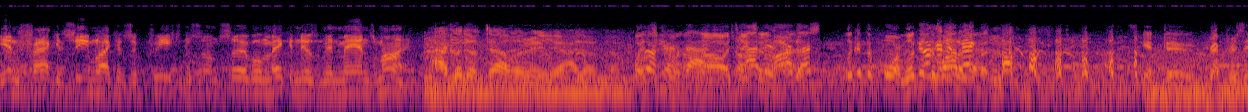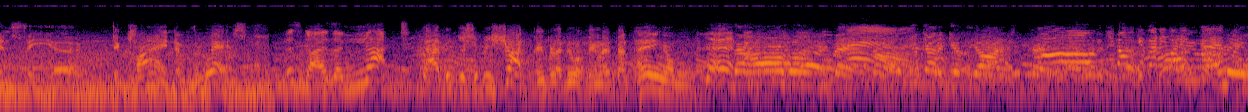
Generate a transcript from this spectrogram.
In fact, it seemed like it's a creation of some servo mechanism in man's mind. I couldn't tell, really. I don't know. Look at that. No, it takes an artist. Look at the form. Look, at the bottom of it. It uh, represents the uh, decline of the West. This guy's a nut. I think you should be shot, people that do a thing like that. Hang them. They're horrible men. No, you gotta give the artist credit. Oh, you don't give anybody I mean,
